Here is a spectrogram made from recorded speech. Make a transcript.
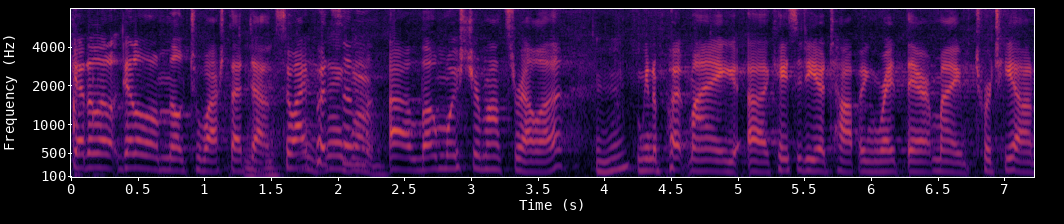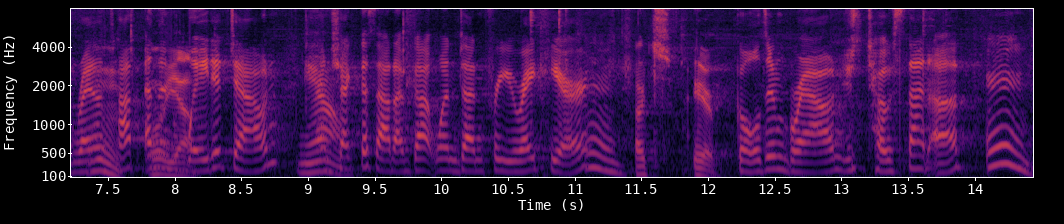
Get a little get a little milk to wash that down. Mm-hmm. So I oh, put some uh, low moisture mozzarella. Mm-hmm. I'm gonna put my uh, quesadilla topping right there, my tortilla on right on mm. top, and Oh, then yeah. weight it down. Yeah. And check this out. I've got one done for you right here. Mm. That's here. golden brown. Just toast that up. Mm.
